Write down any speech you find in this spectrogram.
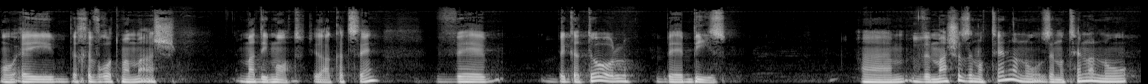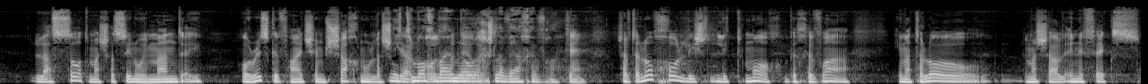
או A בחברות ממש מדהימות, אתה יודע, הקצה, ובגדול ב-B's. אמ, ומה שזה נותן לנו, זה נותן לנו לעשות מה שעשינו עם Monday, או Riskified, שהמשכנו להשקיע לתמוך בהם לאורך שלבי החברה. כן. עכשיו, אתה לא יכול לתמוך בחברה אם אתה לא, למשל NFX,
